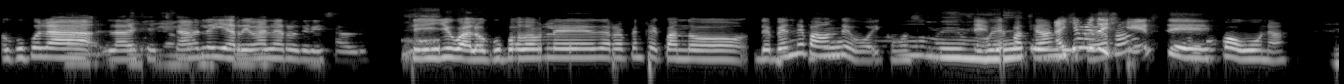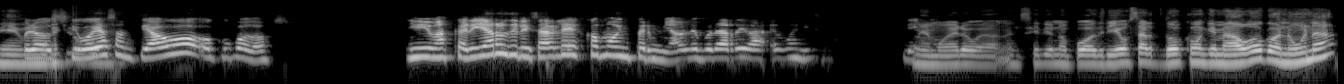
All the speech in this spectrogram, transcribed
Ocupo la, Ah, la desechable y arriba la reutilizable. Sí, yo igual ocupo doble de repente cuando. Depende para dónde voy. Como si voy a pasear a Hay mi que protegerte. ocupo una. Me Pero si voy a. Santiago, ocupo dos. Y mi mascarilla reutilizable es como impermeable por arriba. Es buenísimo. Me muero, weón. En serio, no podría usar dos. Como que me ahogo con una.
